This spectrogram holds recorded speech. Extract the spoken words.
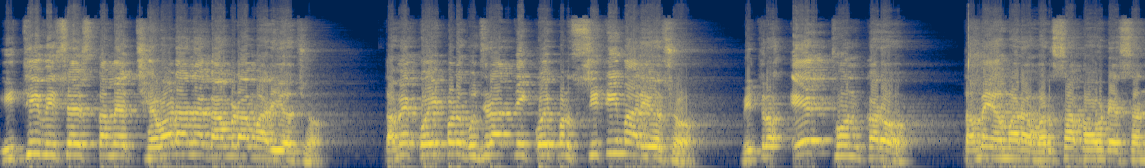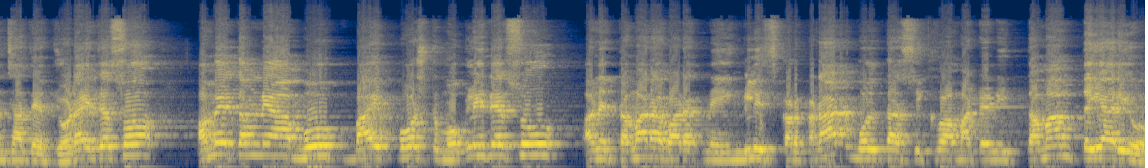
ઈથી વિશેષ તમે છેવાડાના ગામડામાં રહ્યો છો. તમે કોઈ પણ ગુજરાતની કોઈ પણ સિટીમાં રહ્યો છો. મિત્રો, એક ફોન કરો. તમે અમારા વર્ષા ફાઉન્ડેશન સાથે જોડાઈ જશો. અમે તમને આ બુક બાય પોસ્ટ મોકલી દેશું અને તમારા બાળકને ઇંગ્લિશ કડકડાટ બોલતા શીખવા માટેની તમામ તૈયારીઓ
